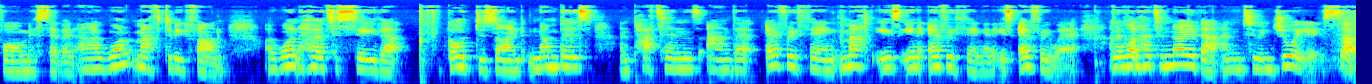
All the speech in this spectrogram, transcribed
for Miss Seven and I want math to be fun. I want her to see that God designed numbers and patterns and that everything, math is in everything and it is everywhere. And I want her to know that and to enjoy it. So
